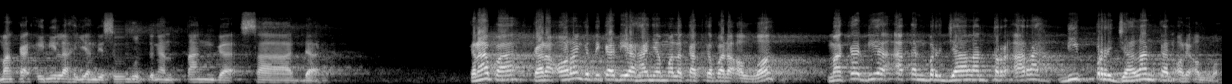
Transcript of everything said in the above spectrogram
maka inilah yang disebut dengan tangga sadar. Kenapa? Karena orang ketika dia hanya melekat kepada Allah, maka dia akan berjalan terarah diperjalankan oleh Allah.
